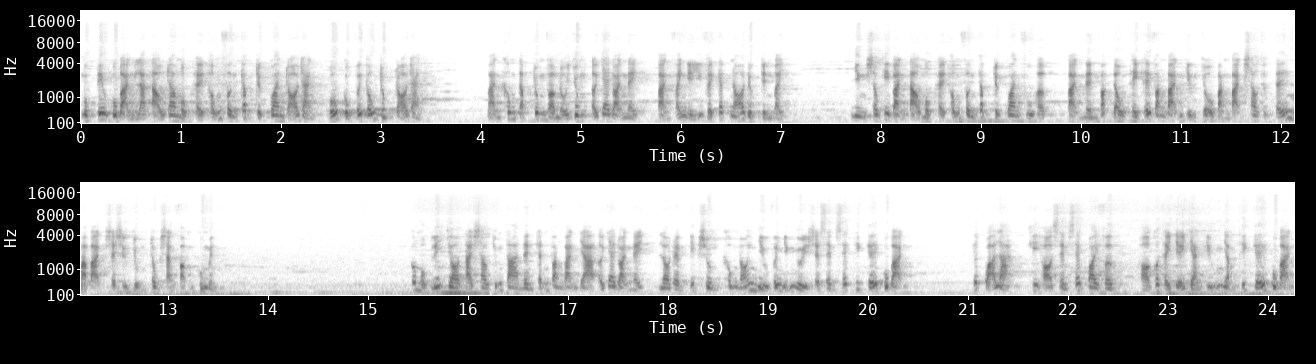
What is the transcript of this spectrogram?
mục tiêu của bạn là tạo ra một hệ thống phân cấp trực quan rõ ràng, bố cục với cấu trúc rõ ràng. Bạn không tập trung vào nội dung ở giai đoạn này, bạn phải nghĩ về cách nó được trình bày. Nhưng sau khi bạn tạo một hệ thống phân cấp trực quan phù hợp, bạn nên bắt đầu thay thế văn bản giữ chỗ bằng bản sao thực tế mà bạn sẽ sử dụng trong sản phẩm của mình. Có một lý do tại sao chúng ta nên tránh văn bản giả ở giai đoạn này, Lorem Ipsum không nói nhiều với những người sẽ xem xét thiết kế của bạn. Kết quả là, khi họ xem xét Wyvern, họ có thể dễ dàng hiểu nhầm thiết kế của bạn.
